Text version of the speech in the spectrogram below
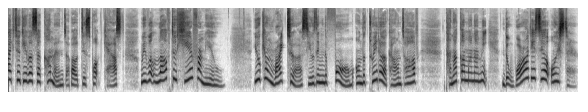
like to give us a comment about this podcast, we would love to hear from you. You can write to us using the form on the Twitter account of 田中まなみ The World is Your Oyster.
